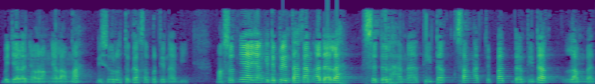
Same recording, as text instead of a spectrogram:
berjalannya orangnya lama disuruh tegak seperti Nabi. Maksudnya yang diperintahkan adalah sederhana, tidak sangat cepat dan tidak lambat.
